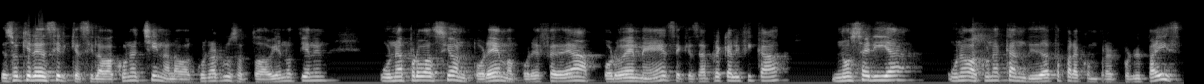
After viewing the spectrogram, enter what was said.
Eso quiere decir que si la vacuna china, la vacuna rusa todavía no tienen una aprobación por EMA, por FDA, por OMS que sea precalificada, no sería una vacuna candidata para comprar por el país.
